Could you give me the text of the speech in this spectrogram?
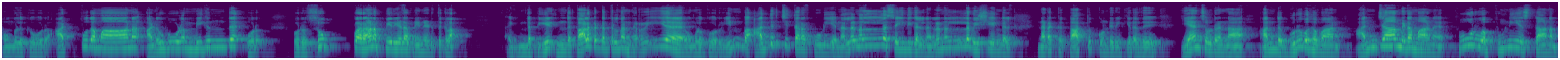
உங்களுக்கு ஒரு அற்புதமான அனுகூலம் மிகுந்த ஒரு ஒரு சூப்பரான பீரியட் அப்படின்னு எடுத்துக்கலாம். இந்த பீ இந்த காலகட்டத்தில் தான் நிறைய உங்களுக்கு ஒரு இன்ப அதிர்ச்சி தரக்கூடிய நல்ல நல்ல செய்திகள் நல்ல நல்ல விஷயங்கள் நடக்க காத்து கொண்டிருக்கிறது ஏன் சொல்கிறேன்னா அந்த குரு பகவான் அஞ்சாம் இடமான பூர்வ புண்ணியஸ்தானம்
